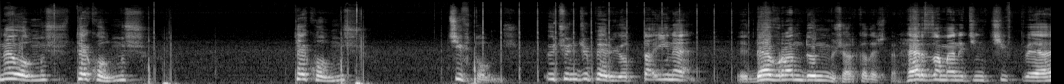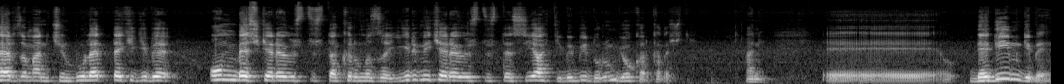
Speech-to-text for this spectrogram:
Ne olmuş? Tek olmuş. Tek olmuş. Çift olmuş. Üçüncü periyotta yine e, devran dönmüş arkadaşlar. Her zaman için çift veya her zaman için ruletteki gibi 15 kere üst üste kırmızı, 20 kere üst üste siyah gibi bir durum yok arkadaşlar. Hani ee, dediğim gibi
